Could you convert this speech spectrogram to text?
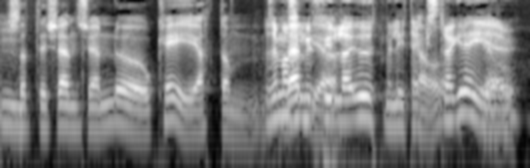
Mm. Så att det känns ju ändå okej att de Och sen måste de ju väljer. fylla ut med lite Ja, extra grejer. ja.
